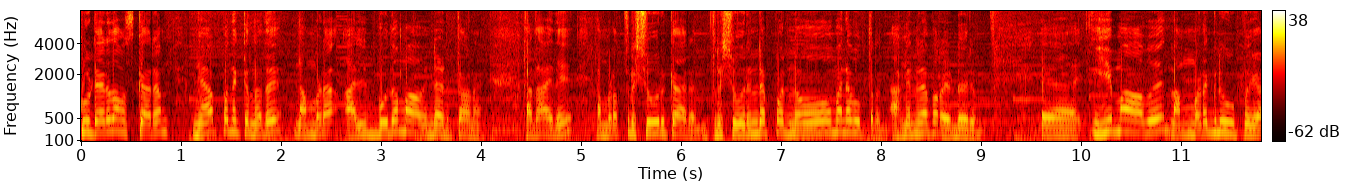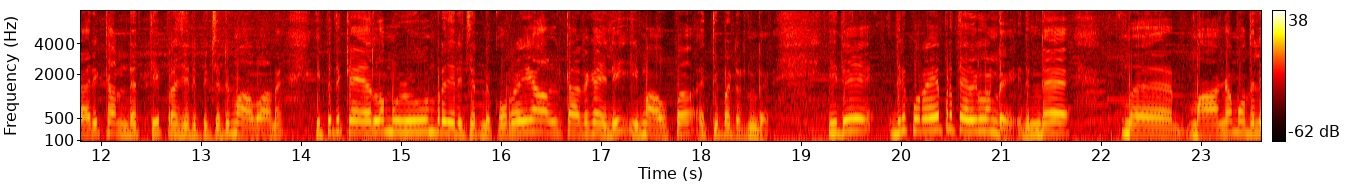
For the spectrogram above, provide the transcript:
കൂട്ടുകാരെ നമസ്കാരം. ഞാൻ ഇപ്പം നിൽക്കുന്നത് നമ്മുടെ അത്ഭുതമാവിന്റെ അടുത്താണ്. അതായത് നമ്മുടെ തൃശ്ശൂർക്കാരൻ തൃശ്ശൂരിന്റെ പൊന്നോമന പുത്രൻ അങ്ങനെ തന്നെ പറയേണ്ടി വരും. ഈ മാവ് നമ്മുടെ ഗ്രൂപ്പുകാർ കണ്ടെത്തി പ്രചരിപ്പിച്ചിട്ട് മാവാണ്. ഇപ്പോൾ ഇത് കേരളം മുഴുവൻ പ്രചരിച്ചിട്ടുണ്ട്. കുറേ ആൾക്കാരുടെ കയ്യിൽ ഈ മാവ് ഇപ്പോൾ എത്തിപ്പെട്ടിട്ടുണ്ട്. ഇത് ഇതിന് കുറേ പ്രത്യേകതകളുണ്ട്. ഇതിന്റെ മാങ്ങ മുതൽ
